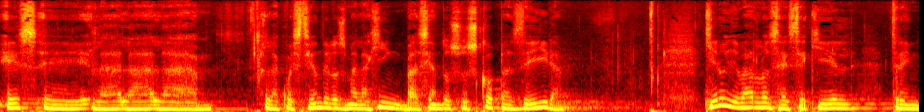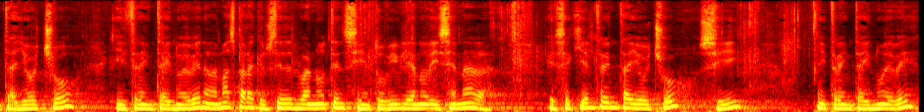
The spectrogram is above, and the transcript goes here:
es eh, la, la, cuestión de los malajín vaciando sus copas de ira. Quiero llevarlos a Ezequiel 38 y 39, nada más para que ustedes lo anoten si en tu Biblia no dice nada. Ezequiel 38, sí, y 39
